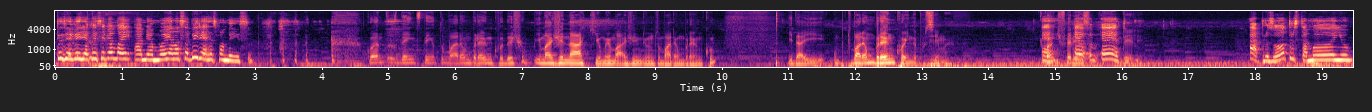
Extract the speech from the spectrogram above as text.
Tu deveria conhecer minha mãe. A minha mãe, ela saberia responder isso. Quantos dentes tem o tubarão branco? Deixa eu imaginar aqui uma imagem de um tubarão branco. E daí, um tubarão branco ainda por cima. Qual a diferença é, é, dele? Ah, pros outros, tamanho.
